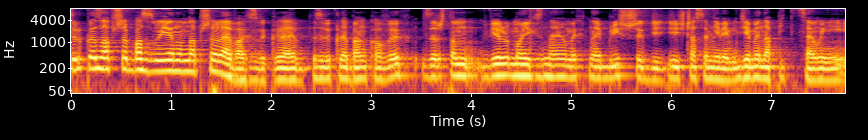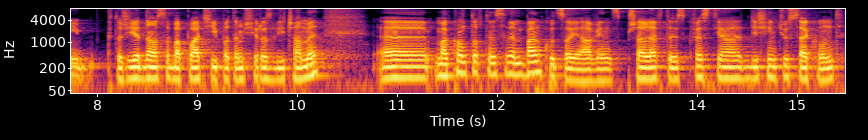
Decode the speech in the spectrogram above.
tylko zawsze bazuję no, na przelewach zwykle, zwykle bankowych. Zresztą wielu moich znajomych najbliższych, gdzieś czasem, nie wiem, idziemy na pizzę i ktoś, jedna osoba płaci i potem się rozliczamy, e, ma konto w tym samym banku co ja, więc przelew to jest kwestia 10 sekund.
